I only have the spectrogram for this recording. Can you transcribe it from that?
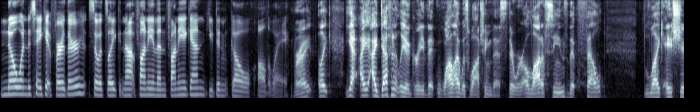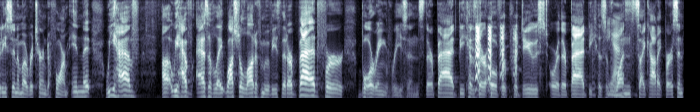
know when to take it further. So it's like not funny and then funny again. You didn't go all the way. Right? Like, yeah, I, I definitely agree that while I was watching this, there were a lot of scenes that felt like a shitty cinema return to form in that we have uh, we have as of late watched a lot of movies that are bad for boring reasons they're bad because they're overproduced or they're bad because of one psychotic person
